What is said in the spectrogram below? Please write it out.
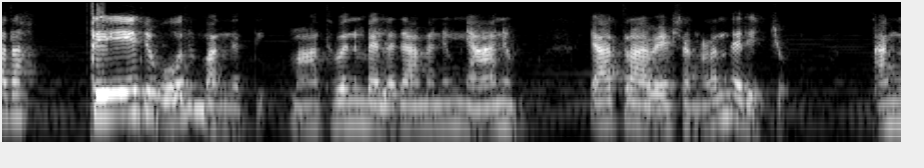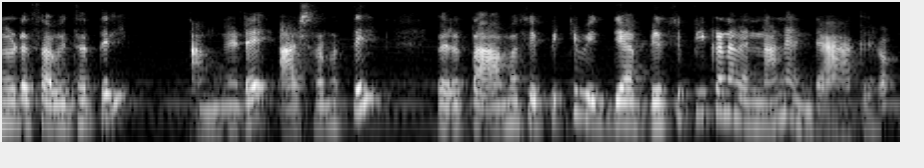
അതാ പേര് പോലും വന്നെത്തി. മാധവനും ബലരാമനും ഞാനും യാത്രാവേഷങ്ങളും ധരിച്ചു. അങ്ങയുടെ സവിധത്തിൽ അങ്ങയുടെ ആശ്രമത്തിൽ ഇവരെ താമസിപ്പിച്ച് വിദ്യ അഭ്യസിപ്പിക്കണമെന്നാണ് എന്റെ ആഗ്രഹം.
